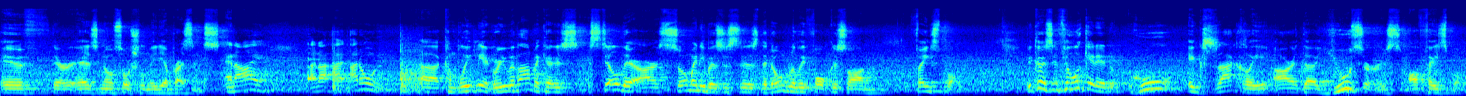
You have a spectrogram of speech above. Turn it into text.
if there is no social media presence, and I and I, I don't uh, completely agree with that because still there are so many businesses that don't really focus on Facebook because if you look at it, who exactly are the users of Facebook?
